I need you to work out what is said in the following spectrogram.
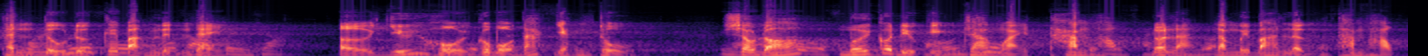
thành tựu được cái bản lĩnh này ở dưới hội của bồ tát văn thù. Sau đó mới có điều kiện ra ngoài tham học đó là 53 lần tham học.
